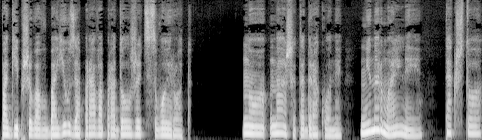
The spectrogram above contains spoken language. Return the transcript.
погибшего в бою за право продолжить свой род. Но наши-то драконы ненормальные, так что...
